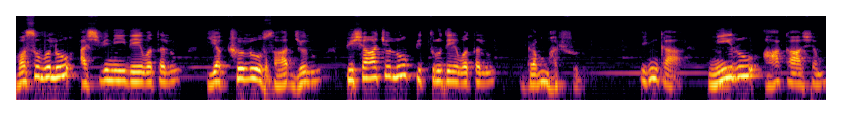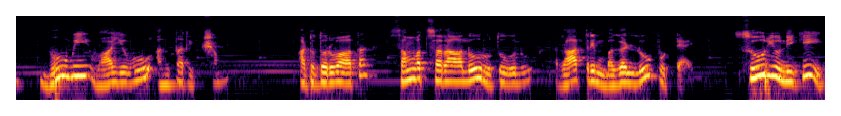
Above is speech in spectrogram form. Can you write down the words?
వసువులు అశ్వినీ దేవతలు యక్షులు సాధ్యులు పిశాచులు పితృదేవతలు బ్రహ్మర్షులు. ఇంకా నీరు ఆకాశం భూమి వాయువు అంతరిక్షం అటు తరువాత సంవత్సరాలు ఋతువులు రాత్రింబగళ్ళు పుట్టాయి. సూర్యునికి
